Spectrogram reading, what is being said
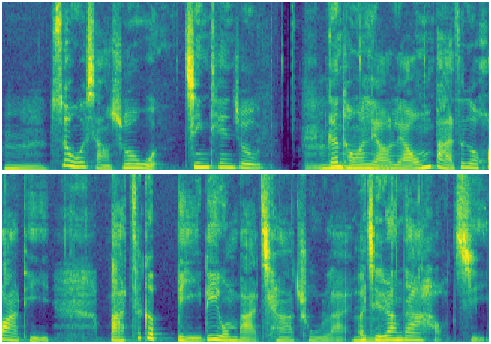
嗯，所以我想说，我今天就跟同仁聊聊，嗯、我们把这个话题，把这个比例，我们把它掐出来，而且让大家好记。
